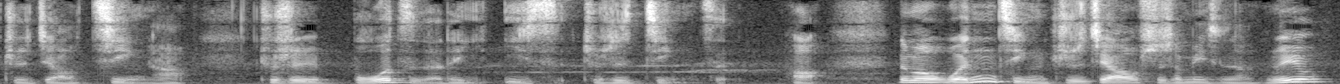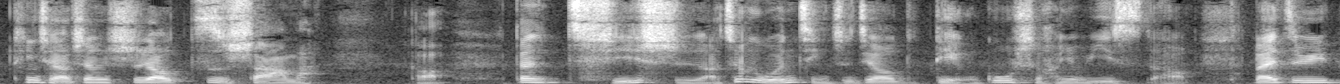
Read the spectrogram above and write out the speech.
之交。景啊，就是脖子的意思，就是颈子啊。那么文景之交是什么意思呢？哎呦，听起来像是要自杀嘛啊。但其实啊，这个文景之交的典故是很有意思的哈，来自于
